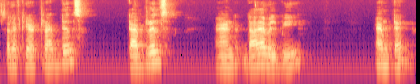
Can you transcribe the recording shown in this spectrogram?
select here trap drills tap drills and dia will be M10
